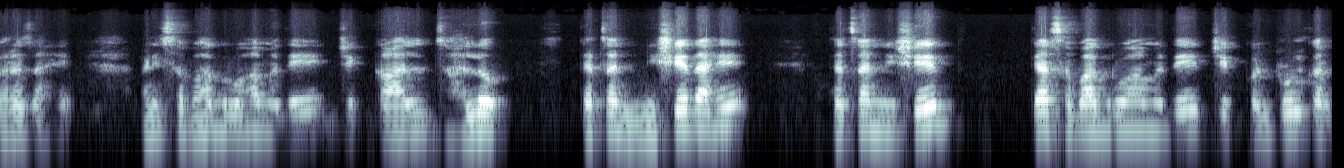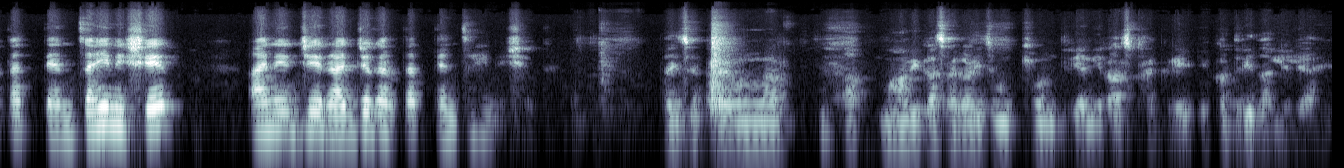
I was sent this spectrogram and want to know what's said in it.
गरज आहे. आणि सभागृहामध्ये जे काल झालं त्याचा निषेध आहे. त्याचा निषेध त्या सभागृहामध्ये जे कंट्रोल करतात त्यांचाही निषेध आणि जे राज्य करतात त्यांचाही निषेध. त्याचं काय म्हणणार महाविकास आघाडीचे मुख्यमंत्री आणि राज ठाकरे एकत्रित आलेले आहे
